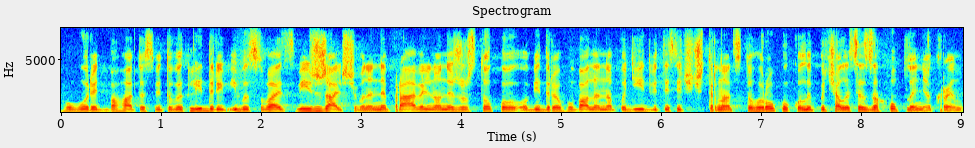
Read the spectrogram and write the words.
говорять багато світових лідерів і висувають свій жаль, що вони неправильно, не жорстоко відреагували на події 2014 року, коли почалося захоплення Криму.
